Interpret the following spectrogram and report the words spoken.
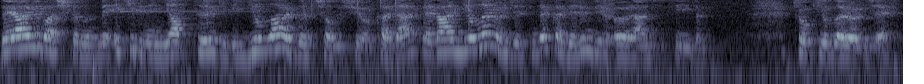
değerli başkanın ve ekibinin yaptığı gibi yıllardır çalışıyor Kader ve ben yıllar öncesinde Kader'in bir öğrencisiydim. Çok yıllar önce.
